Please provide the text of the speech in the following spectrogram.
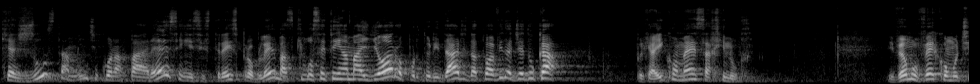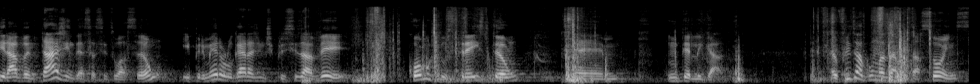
que é justamente quando aparecem esses três problemas que você tem a maior oportunidade da tua vida de educar. Porque aí começa a Hinur. E vamos ver como tirar vantagem dessa situação. E, em primeiro lugar, a gente precisa ver como que os três estão é, interligados. Eu fiz algumas anotações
